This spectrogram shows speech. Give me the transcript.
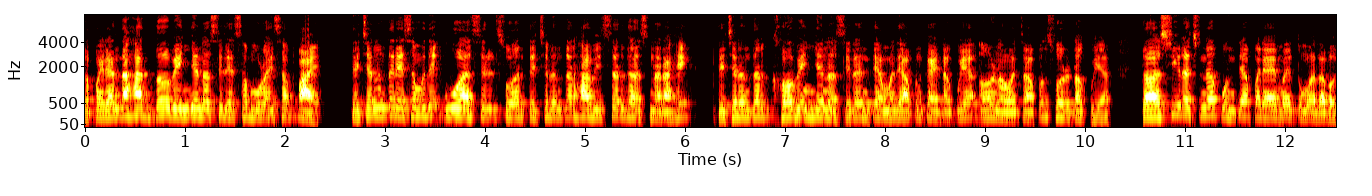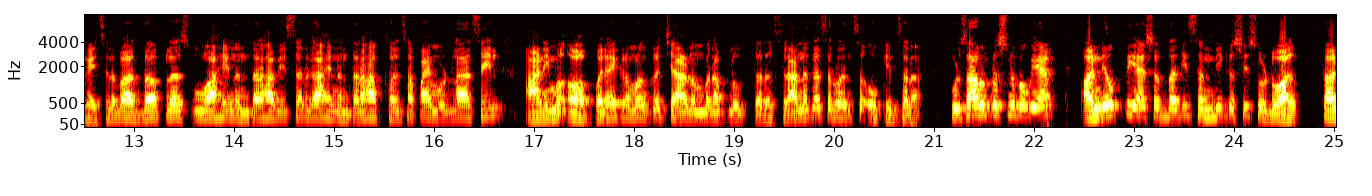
तर पहिल्यांदा हा द व्यंजन असेल याचा मुळायचा पाय. त्याच्यानंतर याच्यामध्ये उ असेल स्वर त्याच्यानंतर हा विसर्ग असणार आहे. त्याच्यानंतर ख व्यंजन असेल आणि त्यामध्ये आपण काय टाकूया? अ नावाचा आपण स्वर टाकूया. तर अशी रचना कोणत्या पर्यायामध्ये तुम्हाला बघायचं बा बघा द प्लस उ आहे नंतर हा विसर्ग आहे नंतर हा खचा पाय मोडला असेल आणि मग अ. पर्याय क्रमांक चार नंबर आपलं उत्तर असेल. आलं का सर्वांचं? ओके चला. पुढचा आपण प्रश्न बघूया. अन्योक्ती या शब्दाची संधी कशी सोडवाल? तर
